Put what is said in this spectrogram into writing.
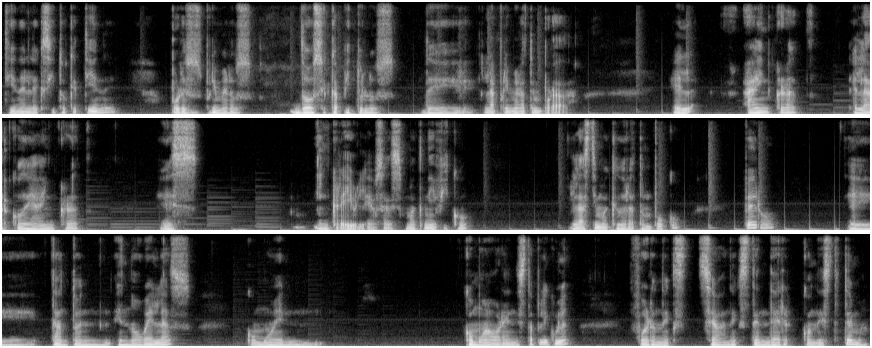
tiene el éxito que tiene por esos primeros 12 capítulos de la primera temporada. El Aincrad, el arco de Aincrad es increíble, o sea, es magnífico. Lástima que dura tan poco, pero eh, tanto en, novelas como en como ahora en esta película fueron se van a extender con este tema.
